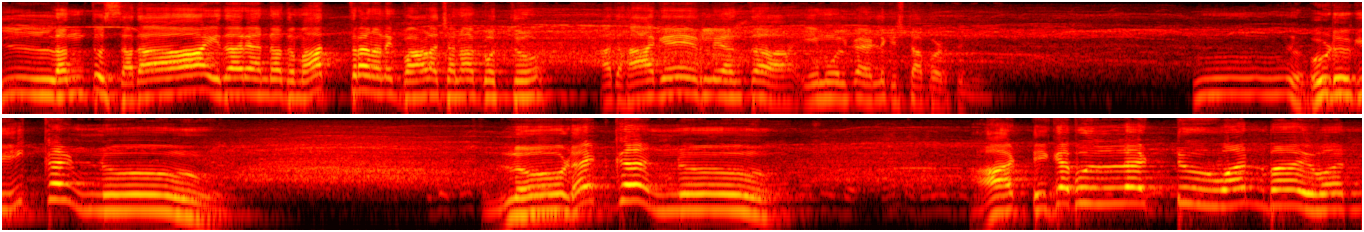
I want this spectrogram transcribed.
ಇಲ್ಲಂತೂ ಸದಾ ಇದ್ದಾರೆ ಅನ್ನೋದು ಮಾತ್ರ ನನಗೆ ಬಹಳ ಚೆನ್ನಾಗಿ ಗೊತ್ತು. ಅದು ಹಾಗೇ ಇರ್ಲಿ ಅಂತ ಈ ಮೂಲಕ ಹೇಳಲಿಕ್ಕೆ ಇಷ್ಟಪಡ್ತೀನಿ. ಹುಡುಗಿ ಕಣ್ಣು. ಲೋಡಡ್ ಗನ್ನು ಆಟಿಗ ಬುಲ್ಲಟ್ಟು ಒನ್ ಬೈ ಒನ್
